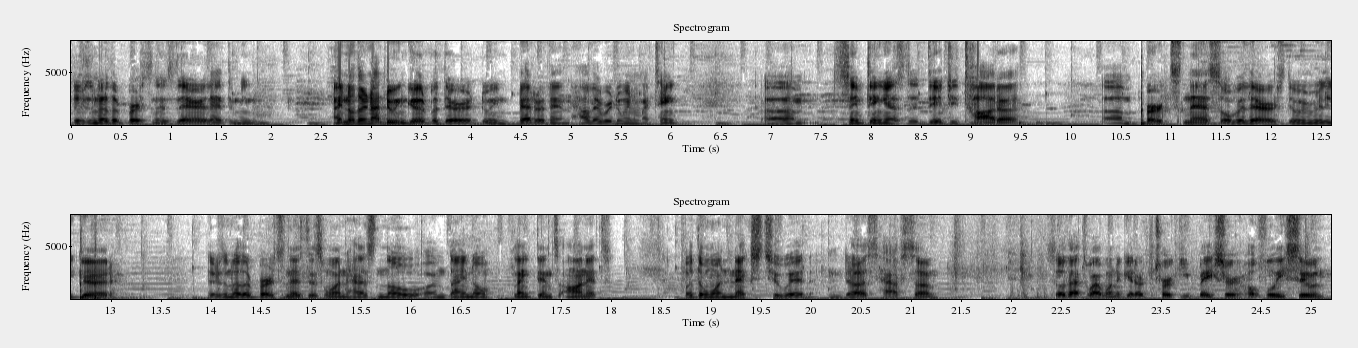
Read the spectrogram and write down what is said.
There's another bird's nest there that I mean I know they're not doing good but they're doing better than how they were doing in my tank. Um, same thing as the digitata. Um, bird's nest over there is doing really good. There's another bird's nest. This one has no um, on it. But the one next to it does have some. So that's why I want to get a turkey baster hopefully soon.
